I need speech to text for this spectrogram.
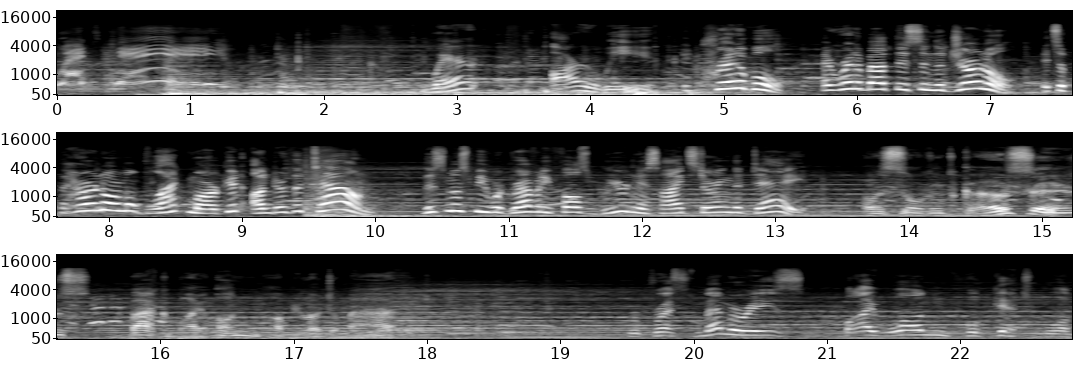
Wet cave! Where are we? Incredible! I read about this in the journal. It's a paranormal black market under the town. This must be where Gravity Falls weirdness hides during the day. Assorted curses, back by unpopular demand. Repressed memories. Buy one, forget one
